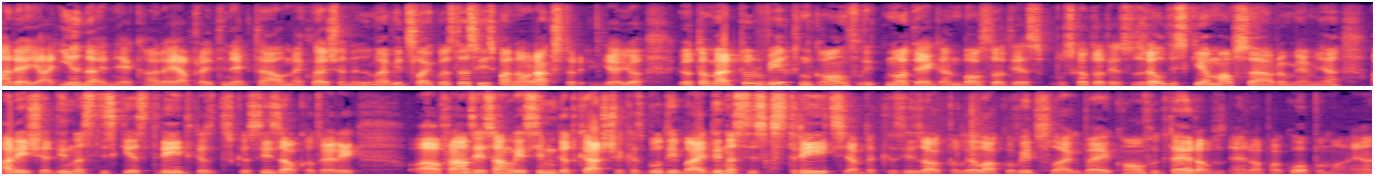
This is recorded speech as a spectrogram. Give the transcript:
ārējā ienaidnieka, ārējā pretinieka tēla meklēšana, es domāju, viduslaikos tas vispār nav raksturīgi. Ja, jo, jo tomēr tur virkni konflikti notiek gan balstoties, skatoties uz reliģiskiem apsvērumiem, ja, arī šie dinastiskie strīdi, kas, kas izaug kaut vai arī Francijas-Anglijas simtgadu karš, kas būtībā ir dinastisks strīds, ja, bet kas izauga par lielāko viduslaiku beigu konfliktu Eiropas, Eiropā kopumā. Ja.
